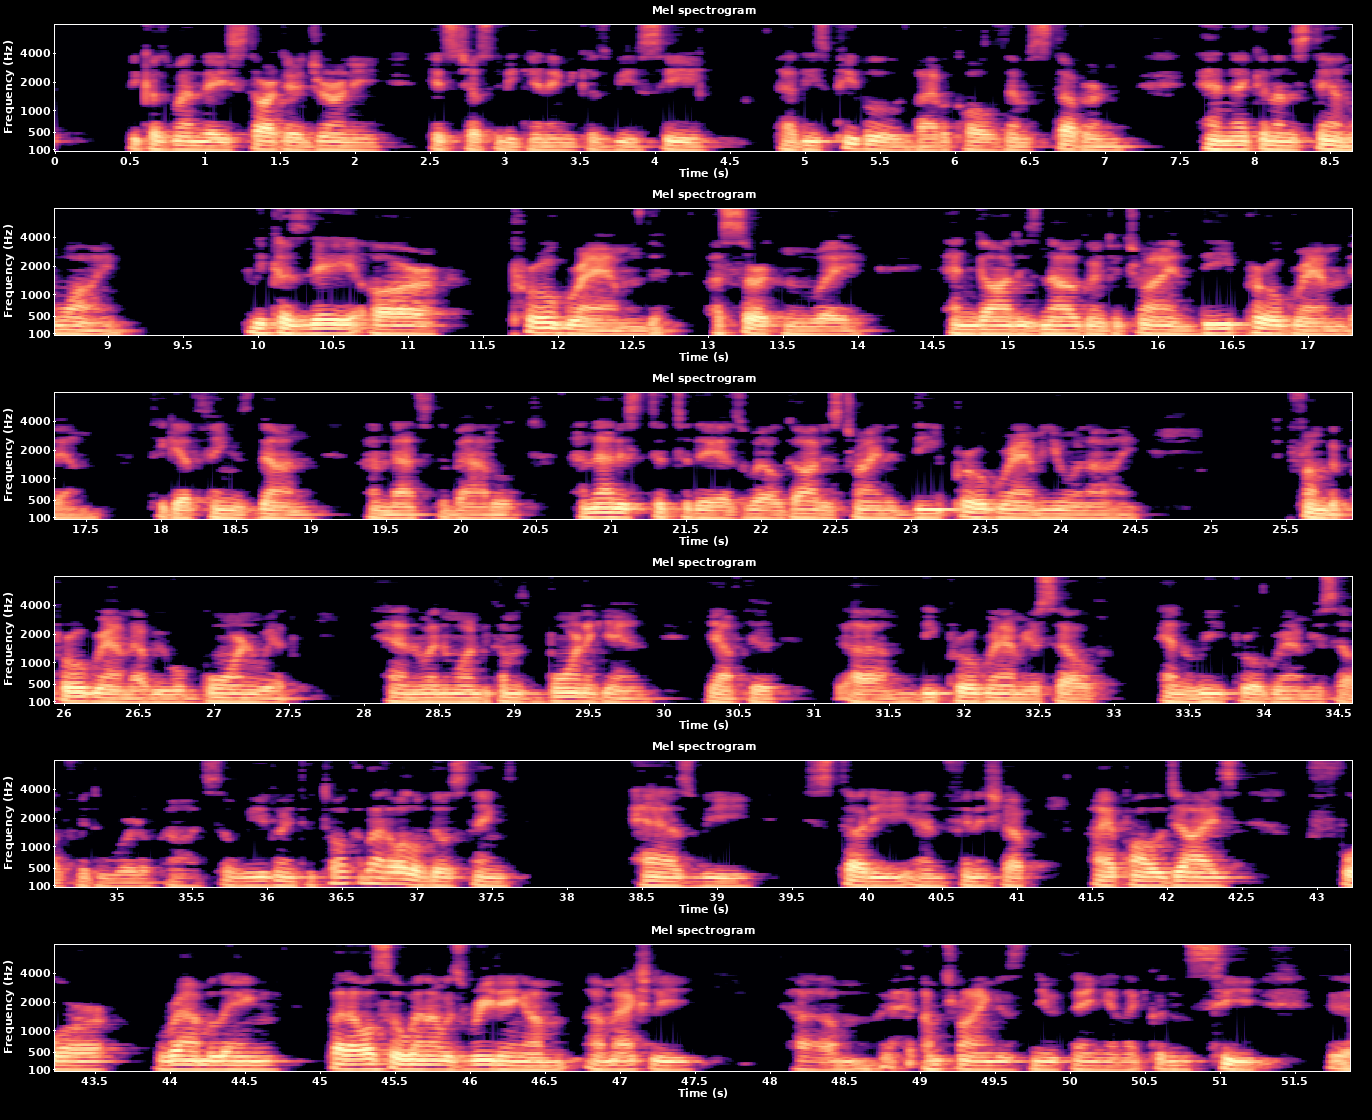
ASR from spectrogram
because when they start their journey, it's just the beginning because we see that these people, the Bible calls them stubborn, and I can understand why. Because they are programmed a certain way, and God is now going to try and deprogram them to get things done, and that's the battle. And that is to today as well. God is trying to deprogram you and I from the program that we were born with. And when one becomes born again, you have to um, deprogram yourself and reprogram yourself with the Word of God. So we are going to talk about all of those things as we study and finish up. I apologize for rambling, but also when I was reading, I'm I'm actually um, I'm trying this new thing and I couldn't see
